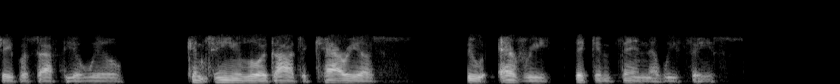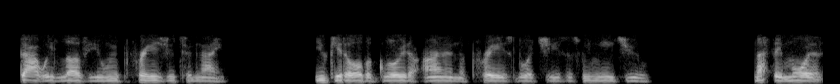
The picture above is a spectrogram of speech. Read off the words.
shape us after your will. Continue, Lord God, to carry us through every thick and thin that we face. God, we love you and we praise you tonight. You get all the glory, the honor, and the praise, Lord Jesus. We need you. Nothing more.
